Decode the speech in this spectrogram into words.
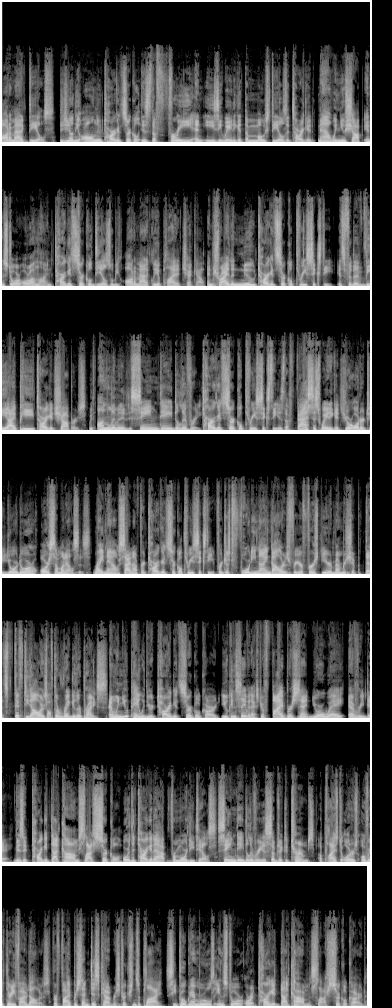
automatic deals. Did you know the all new Target Circle is the free and easy way to get the most deals at Target? Now, when you shop in store or online, Target Circle deals will be automatically applied at checkout. And try the new Target Circle 360. It's for the VIP Target shoppers with unlimited same day delivery. Target Circle 360 is the fastest way to get your order to your door or someone else's. Right now, sign up for Target Circle 360 for just $49 for your first year of membership. That's $50 off the regular price. And when you pay with your Target Circle card, you can save an extra 5% your way every day. Visit target.com slash circle or the Target app for more details. Same day delivery is subject to terms, applies to orders over $35. For 5% discount, restrictions apply. See program rules in store or at target.com slash circle card.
